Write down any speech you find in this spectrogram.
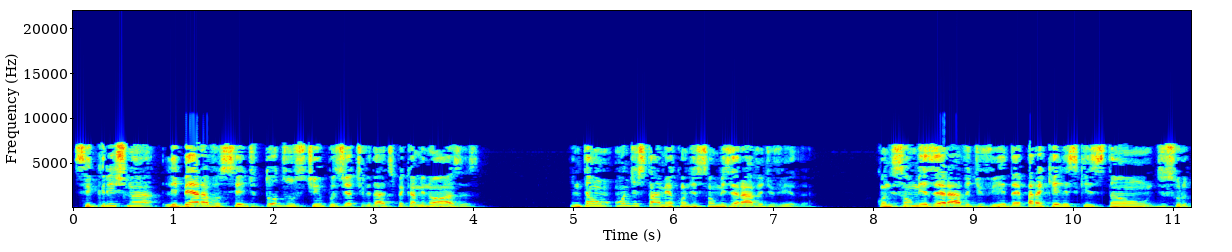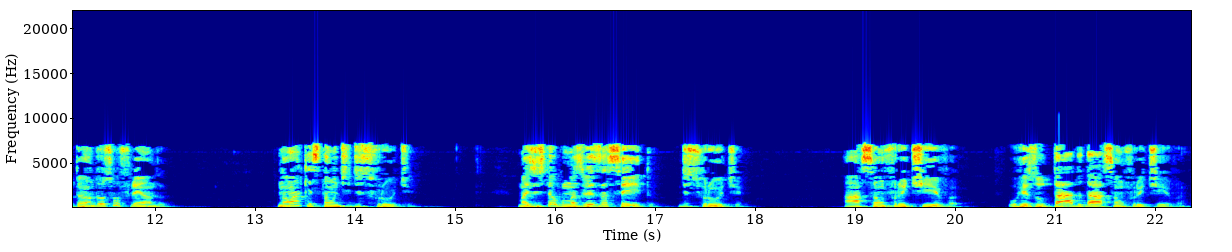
Se Krishna libera você de todos os tipos de atividades pecaminosas, então, onde está a minha condição miserável de vida? Condição miserável de vida é para aqueles que estão desfrutando ou sofrendo. Não há questão de desfrute. Mas isto é algumas vezes aceito. Desfrute. A ação fruitiva. O resultado da ação fruitiva.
